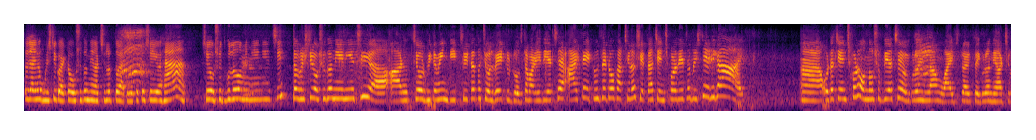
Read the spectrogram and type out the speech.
তো যাই হোক, বৃষ্টি কয়েকটা ওষুধও নেওয়ার ছিল, তো একলো থেকে সেই হ্যাঁ সেই ওষুধগুলোও আমি নিয়ে নিয়েছি। তো বৃষ্টির ওষুধও নিয়ে নিয়েছি আর হচ্ছে ওর ভিটামিন ডি থ্রিটা তো চলবে, একটু ডোজটা বাড়িয়ে দিয়েছে। আর একটা এ টু জেড ও খাচ্ছিল, সেটা চেঞ্জ করে দিয়েছে বৃষ্টি। এদিকে আয়। ওটা চেঞ্জ করে অন্য ওষুধ দিয়েছে, ওইগুলো নিলাম ওয়াইপস টাইপস এগুলো নেওয়ার ছিল,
